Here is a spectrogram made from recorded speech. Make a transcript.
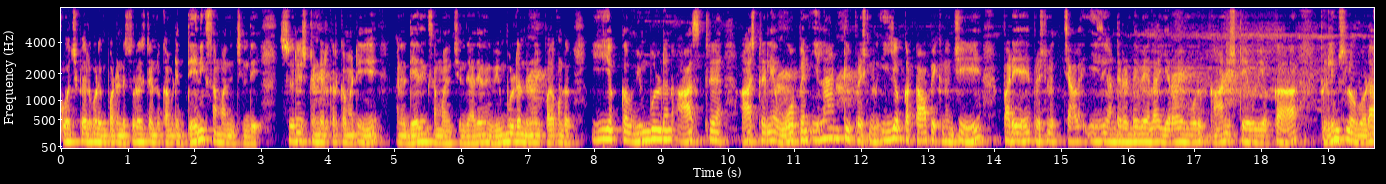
కోచ్ పేర్లు కూడా ఇంపార్టెంట్. సురేష్ టెండూల్కర్ కమిటీ దేనికి సంబంధించింది? సురేష్ టెండూల్కర్ కమిటీ అనేది దేనికి సంబంధించింది? అదేవిధంగా వింబుల్డన్ రెండు వేల పదకొండు ఈ యొక్క వింబుల్డన్ ఆస్ట్రే ఆస్ట్రేలియా ఓపెన్ ఇలాంటి ప్రశ్నలు ఈ యొక్క టాపిక్ నుంచి పడే ప్రశ్నలు చాలా ఈజీ అంటే రెండు వేల ఇరవై మూడు కానిస్టేబుల్ యొక్క ప్రిలిమ్స్లో కూడా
